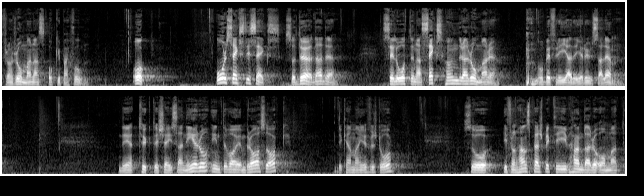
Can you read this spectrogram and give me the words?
från romarnas ockupation. Och år 66 så dödade seloterna 600 romare och befriade Jerusalem. Det tyckte kejsar Nero inte var en bra sak. Det kan man ju förstå. Så ifrån hans perspektiv handlar det om att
